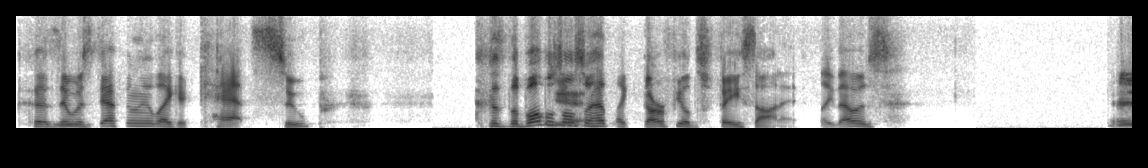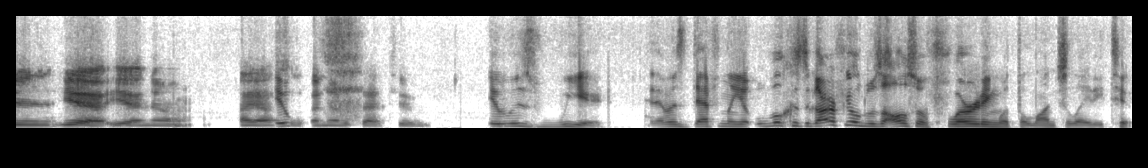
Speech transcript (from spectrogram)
because it Hmm. was definitely like a cat soup. Because the bubbles Yeah. also had like Garfield's face on it. Like that was and yeah, yeah, no, I also I noticed that too. it was weird. And it was definitely well because Garfield was also flirting with the lunch lady too.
